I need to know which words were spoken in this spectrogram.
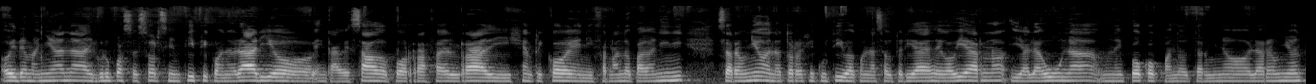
Hoy de mañana el grupo asesor científico honorario, encabezado por Rafael Radi, Henry Cohen y Fernando Paganini, se reunió en la torre ejecutiva con las autoridades de gobierno y a la una, una y poco, cuando terminó la reunión,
